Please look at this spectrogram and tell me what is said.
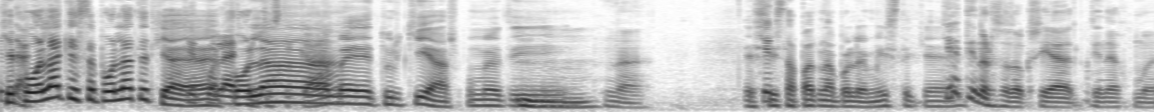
και εντάξει. πολλά και σε πολλά τέτοια. Και ε, πολλά πολλά εθνικιστικά. με Τουρκία, ας πούμε, ότι Μμ. Ναι. Εσείς Και- θα πάτε να πολεμήσετε. Και... Και την Ορθοδοξία την έχουμε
